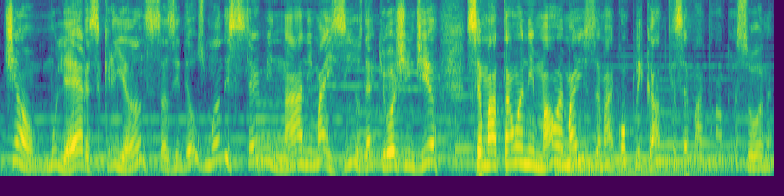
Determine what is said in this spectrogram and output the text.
tinha mulheres, crianças, e Deus manda exterminar animaizinhos, né? Que hoje em dia, você matar um animal é mais, é mais complicado que você matar uma pessoa, né?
